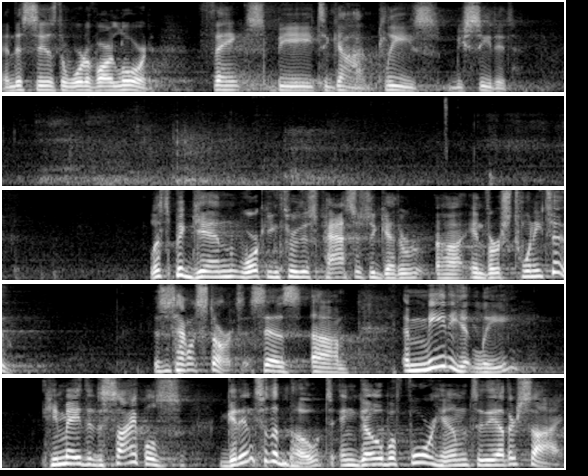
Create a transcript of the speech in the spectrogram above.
And this is the word of our Lord. Thanks be to God. Please be seated. Let's begin working through this passage together uh, in verse 22. This is how it starts. It says, um, Immediately he made the disciples get into the boat and go before him to the other side,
